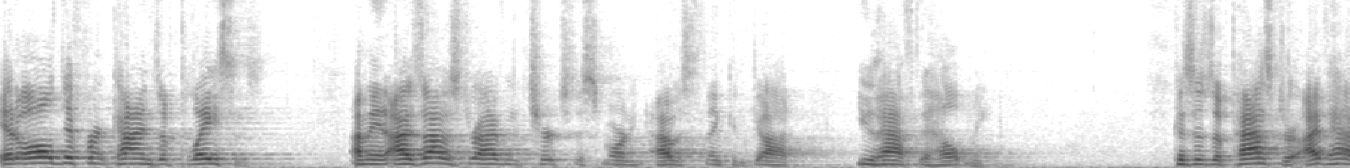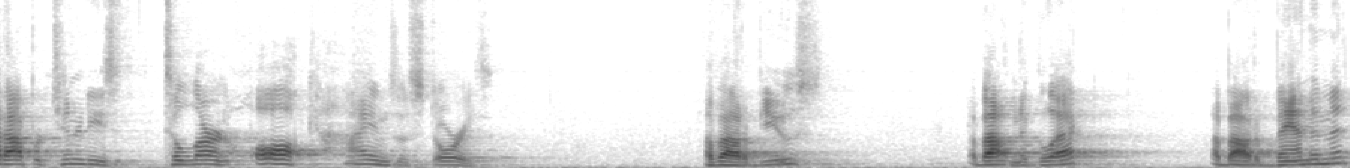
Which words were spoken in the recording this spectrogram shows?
at all different kinds of places. I mean, as I was driving to church this morning, I was thinking, God, you have to help me. Because as a pastor, I've had opportunities to learn all kinds of stories about abuse, about neglect, about abandonment,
